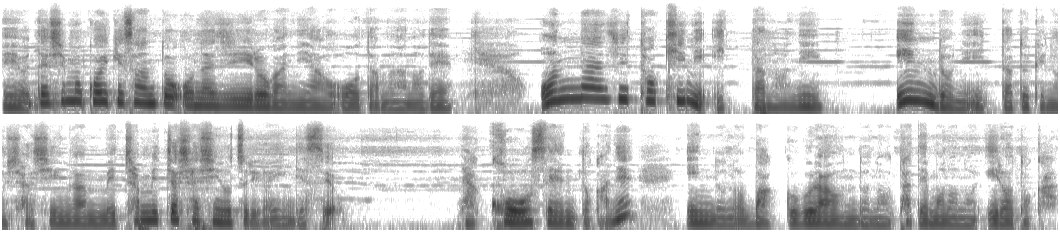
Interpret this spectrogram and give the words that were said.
えー、私も小池さんと同じ色が似合うオータムなので同じ時に行ったのにインドに行った時の写真がめちゃめちゃ写真写りがいいんですよ。だ光線とかねインドのバックグラウンドの建物の色とか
